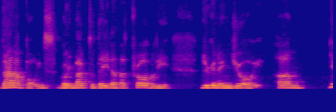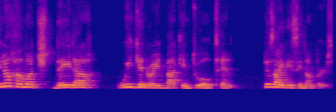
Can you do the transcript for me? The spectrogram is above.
data points going back to data that probably you're going to enjoy. Um, you know how much data we generate back in 2010? These IDC numbers,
